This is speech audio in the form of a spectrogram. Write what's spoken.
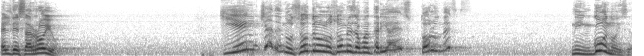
el desarrollo. ¿Quién ya de nosotros los hombres aguantaría eso todos los meses? Ninguno dice.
